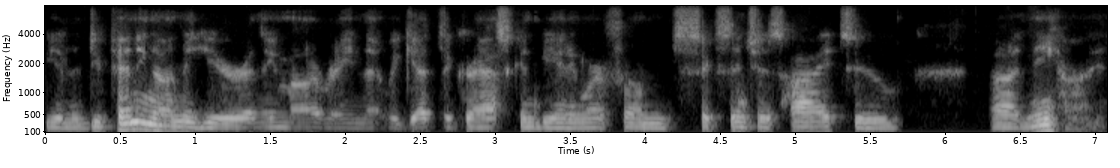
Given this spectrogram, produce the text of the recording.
you know, depending on the year and the amount of rain that we get, the grass can be anywhere from six inches high to uh, knee high.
